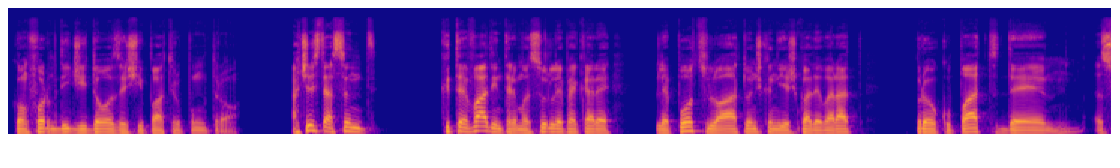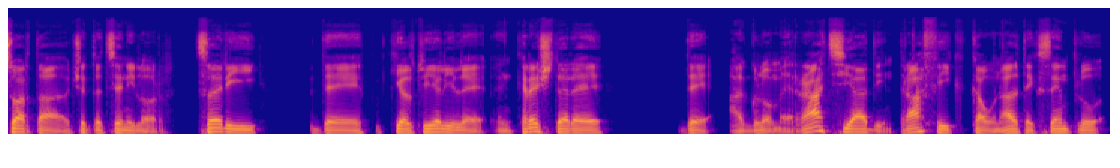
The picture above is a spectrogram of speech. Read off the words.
conform Digi24.ro. Acestea sunt câteva dintre măsurile pe care le poți lua atunci când ești cu adevărat preocupat de soarta cetățenilor țării, de cheltuielile în creștere, de aglomerația din trafic, ca un alt exemplu.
